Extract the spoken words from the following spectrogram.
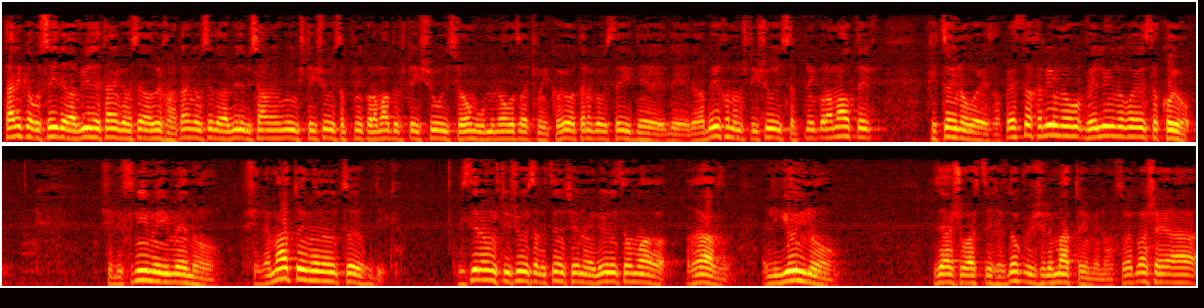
תניקה בסדר רבי יהודה, תניקה בסדר רבי יוחנן, תניקה בסדר רבי יהודה בסם אומרים שתי שוריס על פני כל המרתף, שתי שוריס שאומרו מן אורץ ועד שמי קויו, תניקה בסדר רבי יוחנן, שתי שוריס על פני כל המרתף, חיצוי נורס הפסח, ואליו נורס הקויו, שלפנים ממנו ושלמטו ממנו צורך בדיקה. וסיל לנו שתי שוריס החיצוי שאינו עליון, אומר רב, עליונו, זה השורה שצריך לבדוק, ושלמטו ממנו, זאת אומרת מה שהיה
